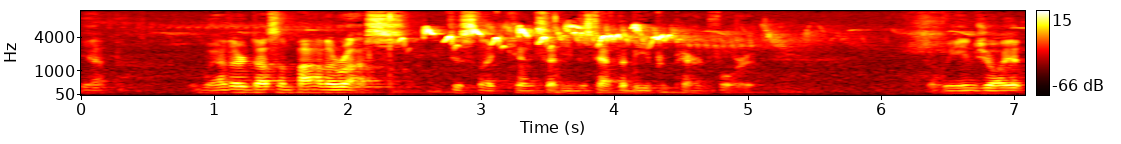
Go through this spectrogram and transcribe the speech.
Yep. Weather doesn't bother us, just like Ken said, you just have to be prepared for it. So we enjoy it,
